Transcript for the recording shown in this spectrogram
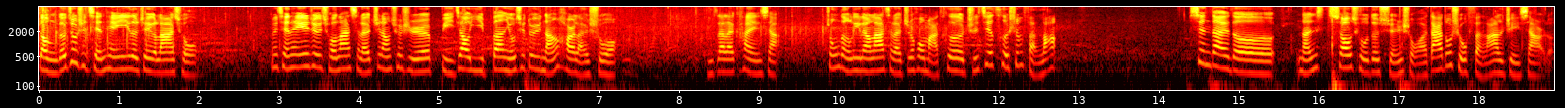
等的就是前天一的这个拉球，因为钱天一这个球拉起来质量确实比较一般，尤其对于男孩来说。我们再来看一下，中等力量拉起来之后，马特直接侧身反拉。现代的男削球的选手啊，大家都是有反拉的这一下的。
